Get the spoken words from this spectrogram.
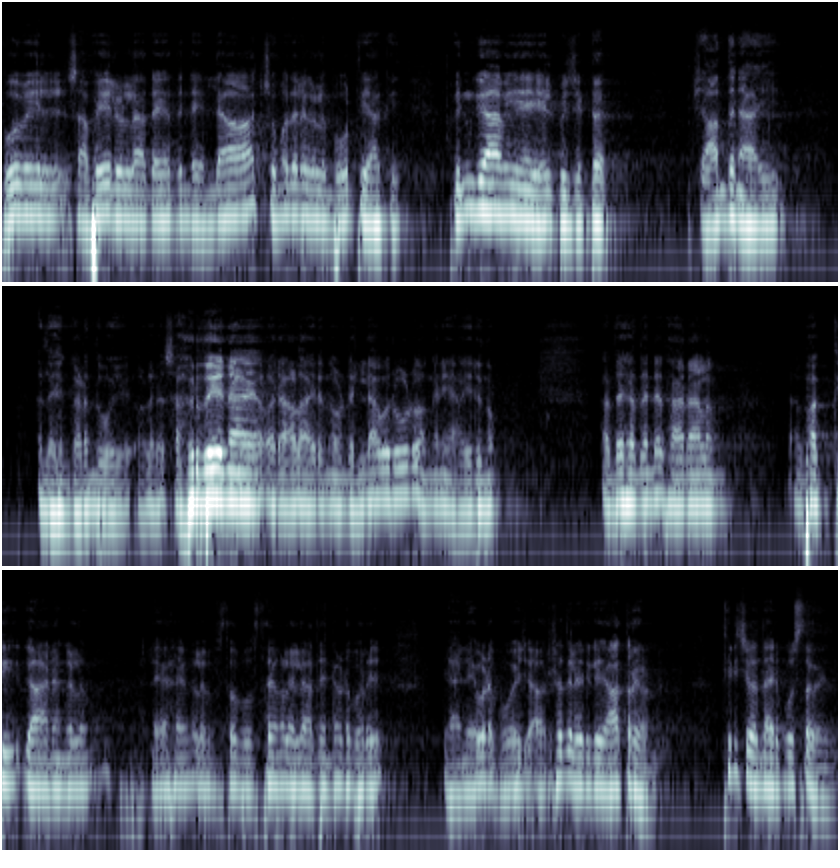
ഭൂമിയിൽ സഭയിലുള്ള അദ്ദേഹത്തിന്റെ എല്ലാ ചുമതലകളും പൂർത്തിയാക്കി പിൻഗാമിയെ ഏൽപ്പിച്ചിട്ട് ശാന്തനായി അദ്ദേഹം കടന്നുപോയി. വളരെ സഹൃദയനായ ഒരാളായിരുന്നുകൊണ്ട് എല്ലാവരോടും അങ്ങനെയായിരുന്നു. അദ്ദേഹത്തിന്റെ ധാരാളം ഭക്തി ഗാനങ്ങളും ലേഖനങ്ങളും പുസ്തക പുസ്തകങ്ങളെല്ലാം അതെന്നോട് പറയും ഞാൻ എവിടെ പോയി? വർഷത്തിലൊരിക്കൽ യാത്രയുണ്ട്. തിരിച്ചു വന്ന ഒരു പുസ്തകം എഴുതും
